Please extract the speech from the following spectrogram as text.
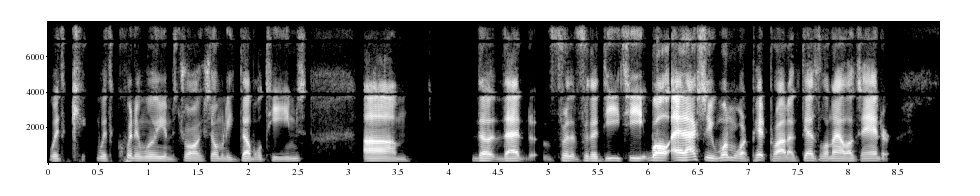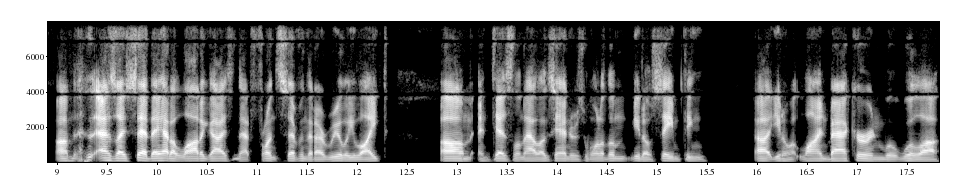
with with Quinnen Williams drawing so many double teams. Um, the that for the for the DT. Well, and actually one more Pitt product, Deslin Alexander. Um, as I said, they had a lot of guys in that front seven that I really liked. Um, and Deslin Alexander is one of them. You know, same thing. Uh, you know, at linebacker, and we'll we'll uh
